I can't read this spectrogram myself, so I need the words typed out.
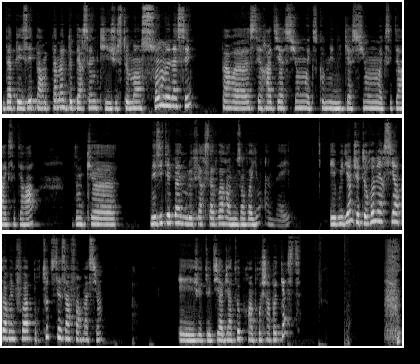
d'apaiser pas mal de personnes qui justement sont menacées par euh, ces radiations, excommunications, etc., etc. Donc, n'hésitez pas à nous le faire savoir en nous envoyant un mail. Et William, je te remercie encore une fois pour toutes ces informations. Et je te dis à bientôt pour un prochain podcast.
